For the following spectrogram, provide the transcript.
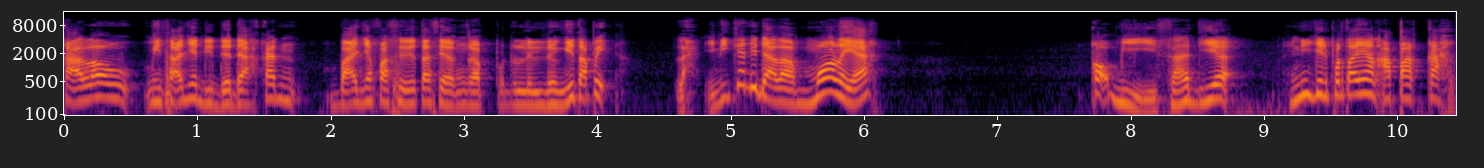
kalau misalnya didedahkan banyak fasilitas yang nggak perlu dilindungi tapi lah ini kan di dalam mall ya kok bisa dia ini jadi pertanyaan apakah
